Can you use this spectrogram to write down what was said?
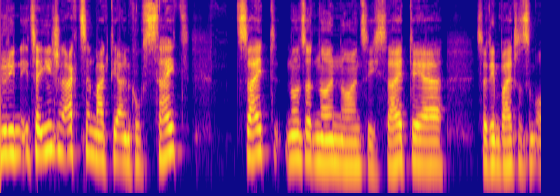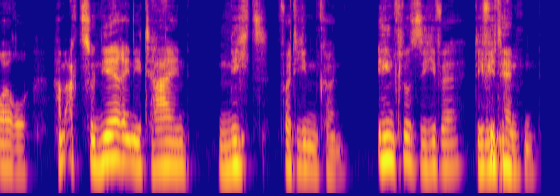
du den italienischen Aktienmarkt dir anguckst, seit, seit 1999, seit, der, seit dem Beitritt zum Euro, haben Aktionäre in Italien nichts verdienen können, inklusive Dividenden.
